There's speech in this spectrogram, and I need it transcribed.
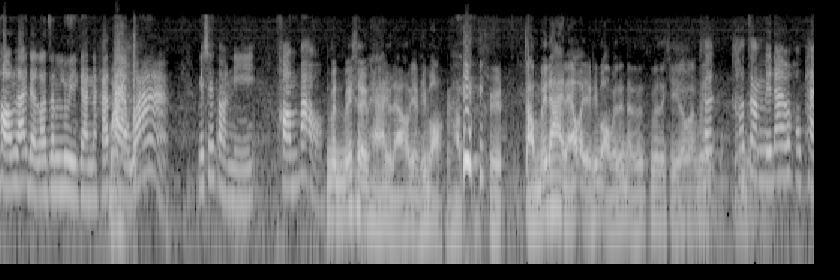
พร้อมแล้ว เดี๋ยวเราจะลุยกันนะคะ มา แต่ว่าไม่ใช่ตอนนี้ พร้อมเปล่า มันไม่เคยแพ้อยู่แล้วครับอย่างที่บอกนะครับ คือจำไม่ได้แล้วอะอย่างที่บอกไปตั้งแต่เมื่อตะกี้แล้วว่าไม่เขาเขาจำไม่ได้ว่าเขาแพ้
